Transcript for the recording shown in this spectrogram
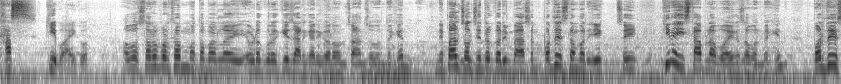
खास के भएको? अब सर्वप्रथम म तपाईँहरूलाई एउटा कुरा के जानकारी गराउन चाहन्छु भनेदेखि नेपाल चलचित्रकर्मी महासङ्घ प्रदेश नम्बर एक चाहिँ किन स्थापना भएको छ भनेदेखि प्रदेश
